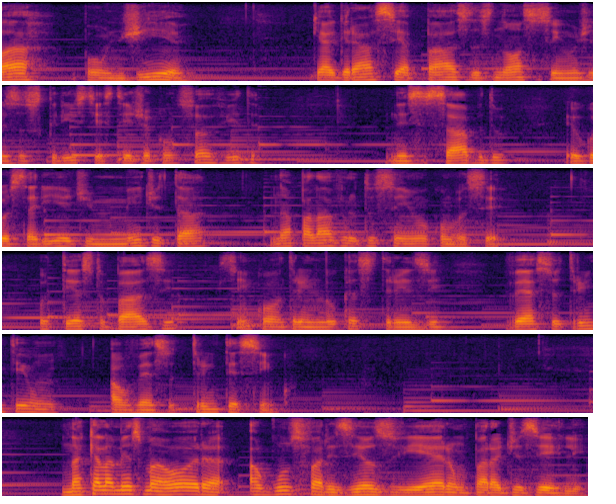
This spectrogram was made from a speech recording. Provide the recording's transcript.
Olá, bom dia. Que a graça e a paz do nosso Senhor Jesus Cristo esteja com sua vida. Nesse sábado, eu gostaria de meditar na palavra do Senhor com você. O texto base se encontra em Lucas 13, verso 31 ao verso 35. Naquela mesma hora, alguns fariseus vieram para dizer-lhe:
